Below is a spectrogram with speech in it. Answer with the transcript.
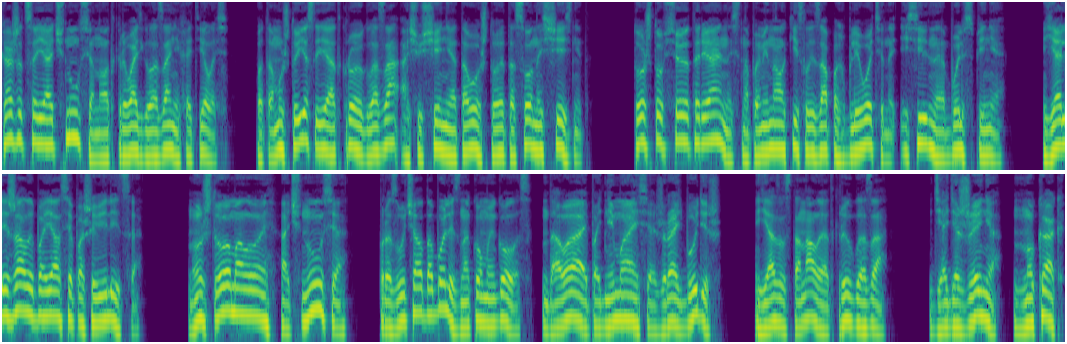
Кажется, я очнулся, но открывать глаза не хотелось. Потому что если я открою глаза, ощущение того, что это сон, исчезнет. То, что все это реальность, напоминал кислый запах блевотины и сильная боль в спине. Я лежал и боялся пошевелиться. «Ну что, малой, очнулся?» Прозвучал до боли знакомый голос. «Давай, поднимайся, жрать будешь?» Я застонал и открыл глаза. «Дядя Женя? Ну как?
